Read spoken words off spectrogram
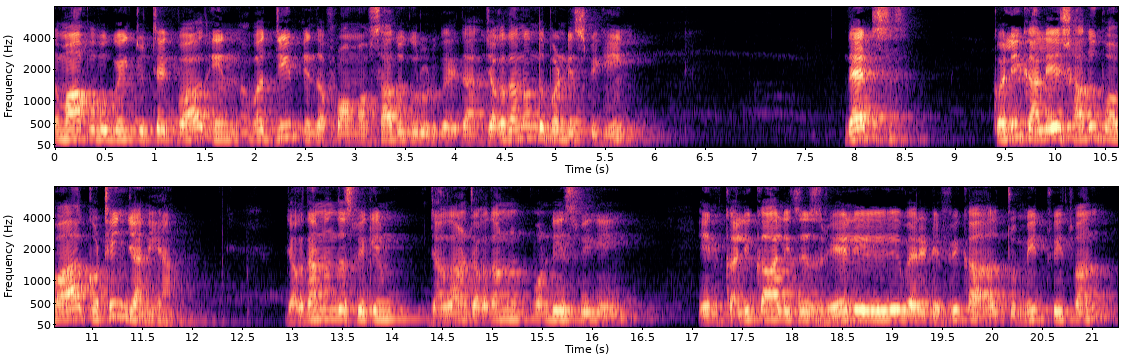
so Mahaprabhu going to take birth in Navadvip in the form of Sadhu Guru Rupa. Jagadananda Pandit speaking that Kali Kale Sadhu Pava Kothin Janiya. Jagadananda speaking, Jagadananda Pandit speaking, in Kalikal it is really very difficult to meet with one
